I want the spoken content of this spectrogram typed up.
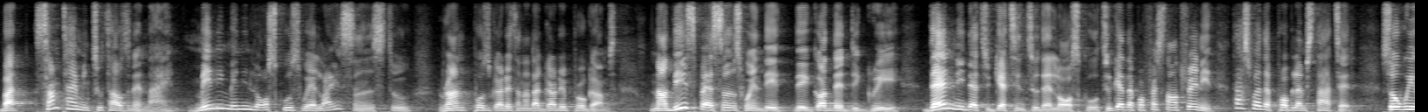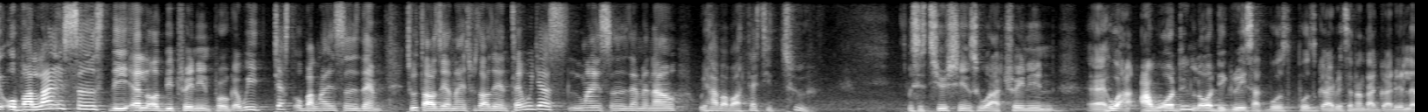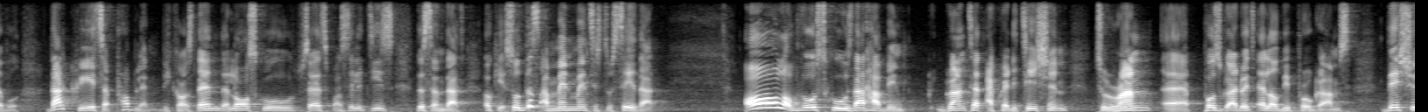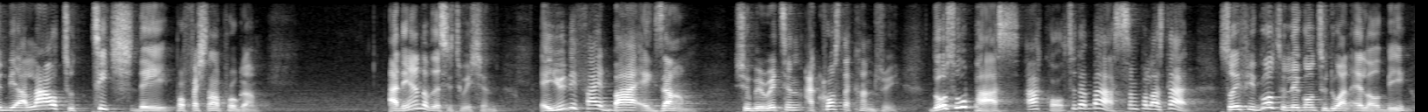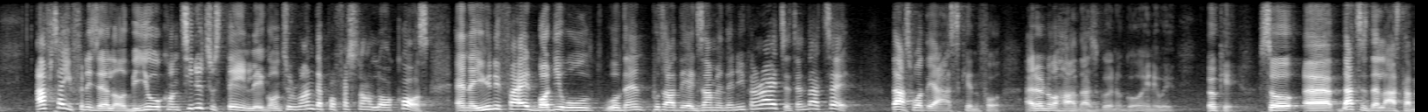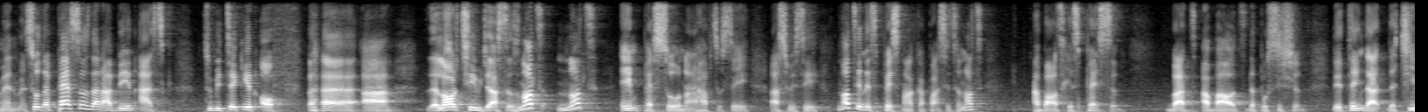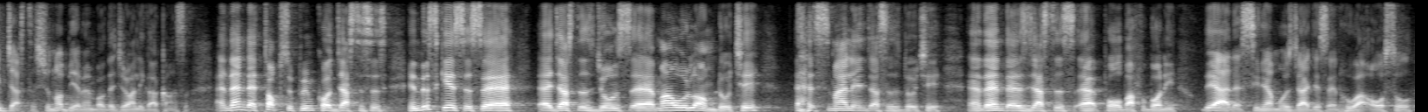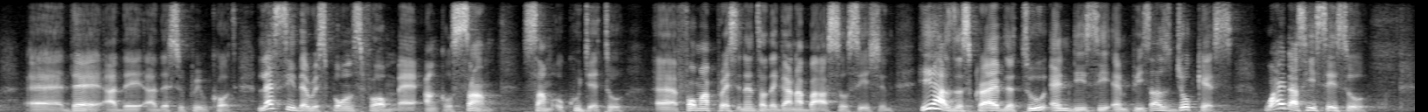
But sometime in 2009, many, many law schools were licensed to run postgraduate and undergraduate programs. Now, these persons, when they, they got their degree, then needed to get into the law school to get the professional training. That's where the problem started. So we over-licensed the LLB training program. We just over-licensed them 2009, 2010. We just licensed them, and now we have about 32 institutions who are training, uh, who are awarding law degrees at both postgraduate and undergraduate level. That creates a problem because then the law school says facilities, this and that. Okay, so this amendment is to say that all of those schools that have been granted accreditation to run uh, postgraduate LLB programs, they should be allowed to teach the professional program. At the end of the situation, a unified bar exam should be written across the country. Those who pass are called to the bar. Simple as that. So if you go to Legon to do an LLB, after you finish the LLB, you will continue to stay in Legon to run the professional law course. And a unified body will, will then put out the exam and then you can write it. And that's it. That's what they're asking for. I don't know how that's going to go anyway. Okay, so uh, that is the last amendment. So the persons that are being asked to be taken off uh, are the Lord Chief Justice, not, not in persona, I have to say, as we say, not in his personal capacity, not about his person, but about the position. They think that the Chief Justice should not be a member of the General Legal Council. And then the top Supreme Court justices, in this case, is uh, uh, Justice Jones uh, Mawula Udochie, smiling Justice Dotse, and then there's Justice uh, Paul Baffoe-Bonnie. They are the senior most judges and who are also uh, there at the, at the Supreme Court. Let's see the response from uh, Uncle Sam, Sam Okudzeto, uh, former president of the Ghana Bar Association. He has described the two NDC MPs as jokers. Why does he say so?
